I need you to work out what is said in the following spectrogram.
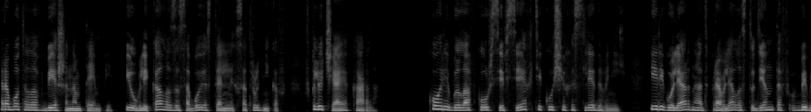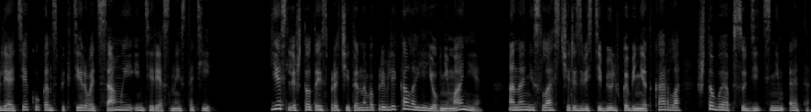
Работала в бешеном темпе и увлекала за собой остальных сотрудников, включая Карла. Кори была в курсе всех текущих исследований и регулярно отправляла студентов в библиотеку конспектировать самые интересные статьи. Если что-то из прочитанного привлекало ее внимание, она неслась через вестибюль в кабинет Карла, чтобы обсудить с ним это.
